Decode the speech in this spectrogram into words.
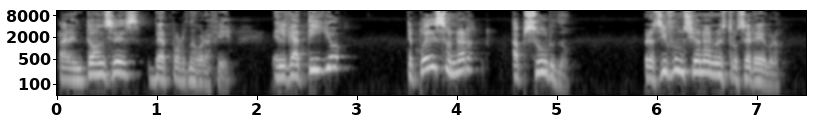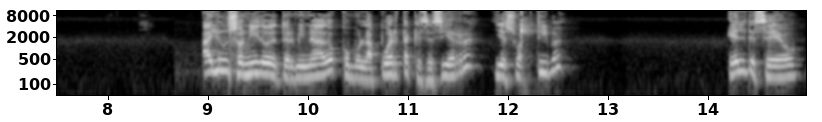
para entonces ver pornografía. El gatillo te puede sonar absurdo, pero así funciona nuestro cerebro. Hay un sonido determinado, como la puerta que se cierra, y eso activa el deseo,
